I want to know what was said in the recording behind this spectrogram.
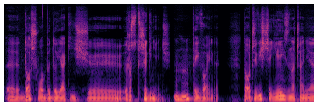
e, doszłoby do jakichś e, rozstrzygnięć Mhm. tej wojny, to oczywiście jej znaczenie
